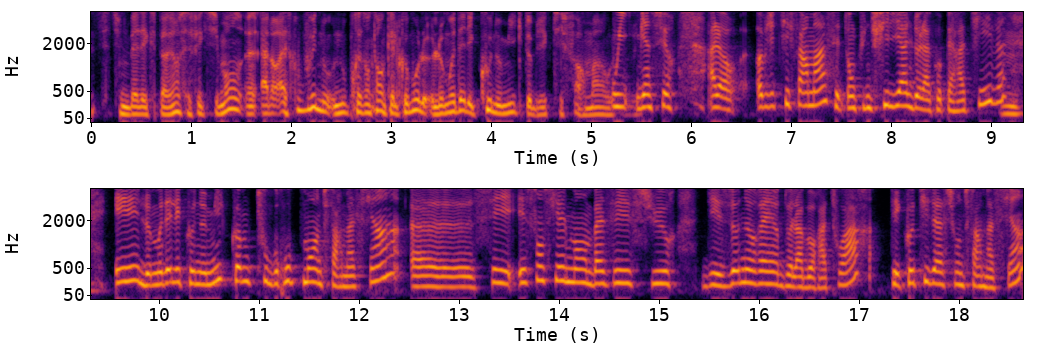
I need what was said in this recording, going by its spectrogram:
C'est une belle expérience effectivement. Euh, alors, est-ce que vous pouvez nous, nous présenter en quelques mots le, le modèle économique d'Objectif Pharma Oui, bien sûr. Alors, Objectif Pharma, c'est donc une filiale de la coopérative mmh. et le modèle économique, comme tout groupement de pharmaciens, euh, c'est essentiellement basé sur des honoraires de laboratoire, des cotisations de pharmaciens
